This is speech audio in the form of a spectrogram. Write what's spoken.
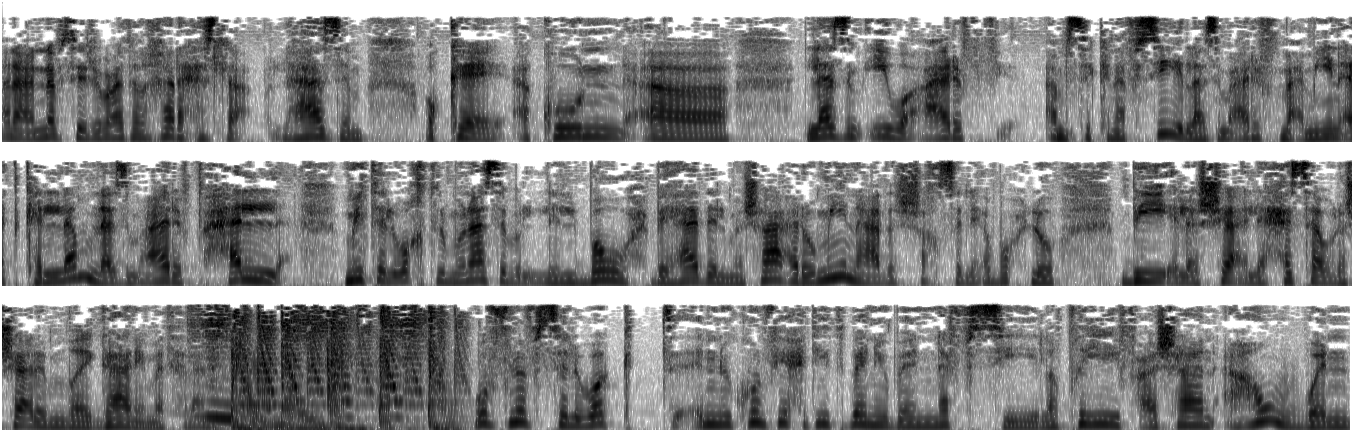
أنا عن نفسي يا جماعة الخير أحس لا لازم أوكي أكون آه لازم إيوه أعرف أمسك نفسي لازم أعرف مع مين أتكلم لازم أعرف هل متى الوقت المناسب للبوح بهذه المشاعر ومين هذا الشخص اللي أبوح له بالأشياء اللي أحسها والأشياء اللي مضايقاني مثلا. وفي نفس الوقت إنه يكون في حديث بيني وبين نفسي لطيف عشان أهون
